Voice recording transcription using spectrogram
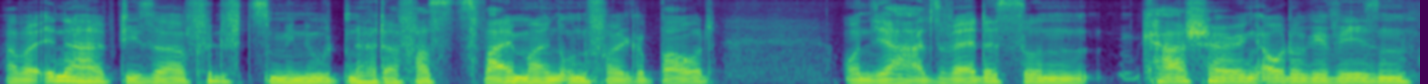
Aber innerhalb dieser 15 Minuten hat er fast zweimal einen Unfall gebaut. Und ja, also wäre das so ein Carsharing-Auto gewesen,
